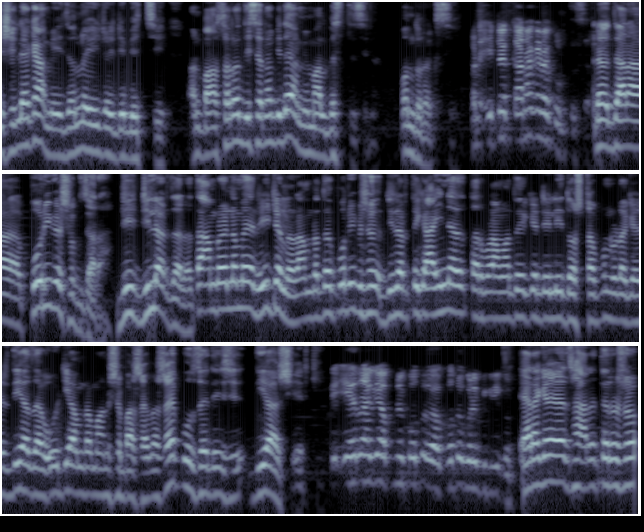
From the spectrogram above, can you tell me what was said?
বেশি লেখা আমি এই জন্য এই রেটে বেচছি। কারণ বাউসারও দিছে না বিদায় আমি মাল বেচতেছি না। বন্ধ রাখছি। মানে এটা কারা কারা করতেছে? যারা পরিবেশক যারা ডিলার যারা তা আমরা হলাম রিটেলার আমরা তো পরিবেশক ডিলার থেকে আইনা তারপর আমাদেরকে ডেলি দশটা পনেরোটা গ্যাস দেওয়া যায় ওইটি আমরা মানুষের বাসায় বাসায় পৌঁছে দিয়ে দিয়ে আসি আর কি। এর আগে আপনি কত কত করে বিক্রি করতেন? এর আগে সাড়ে তেরোশো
